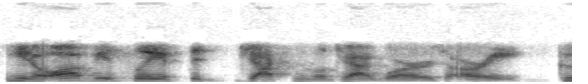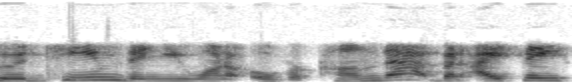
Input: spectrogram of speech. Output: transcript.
you know, obviously if the Jacksonville Jaguars are a good team, then you want to overcome that. But I think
